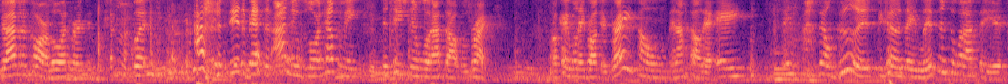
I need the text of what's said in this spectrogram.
Driving a car, Lord mercy. But I did the best that I knew, the Lord helping me to teach them what I thought was right. Okay, when they brought their grades home and I saw that A, they, I felt good because they listened to what I said,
